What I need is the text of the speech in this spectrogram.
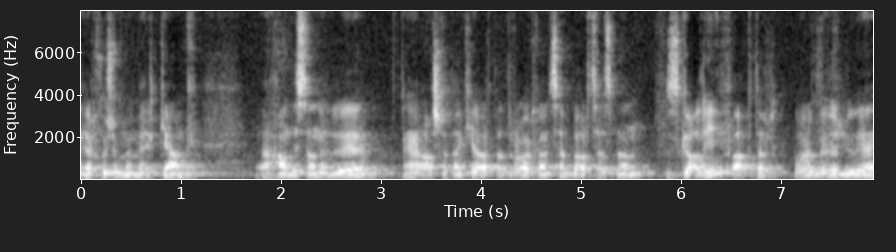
ներխուժում է մեր կյանք, հանդիսանելու է աշխատանքի արտադրողականության բարձրացման զգալի ֆակտոր, որը բերելու է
